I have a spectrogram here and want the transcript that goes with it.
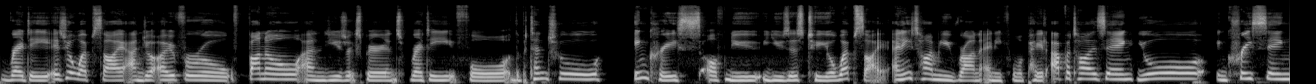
ready? Is your website and your overall funnel and user experience ready for the potential increase of new users to your website. Anytime you run any form of paid advertising, you're increasing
